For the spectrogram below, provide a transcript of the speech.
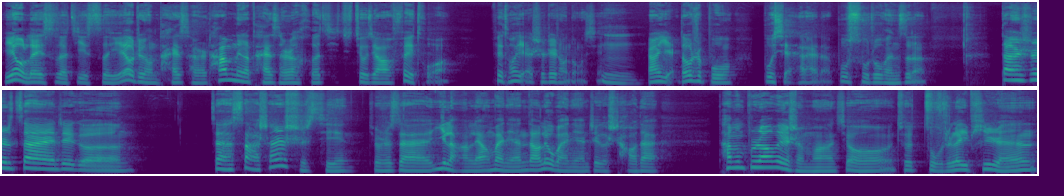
也有类似的祭祀，也有这种台词儿，他们那个台词儿合集就叫吠陀，吠陀也是这种东西。嗯然后也都是不不写下来的，不诉诸文字的。但是在这个在萨珊时期，就是在伊朗两百年到六百年这个朝代，他们不知道为什么就就组织了一批人，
